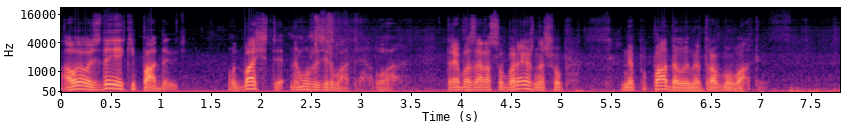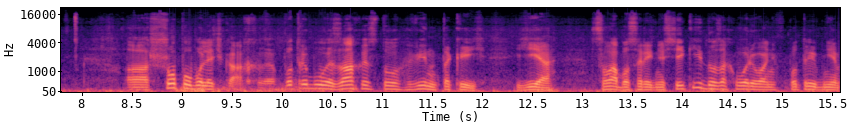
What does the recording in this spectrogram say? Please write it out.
Але ось деякі падають. От бачите, не можу зірвати. О, треба зараз обережно, щоб не попадали, не травмувати. Що по болячках? Е, Потребує захисту, він такий є слабо середньостійкий до захворювань. Потрібні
